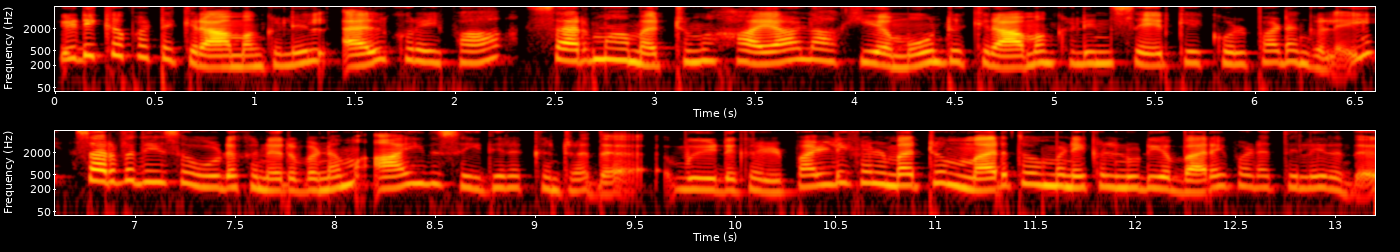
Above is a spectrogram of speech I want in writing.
இடிக்கப்பட்ட கிராமங்களில் அல் குரைபா சர்மா மற்றும் ஹயால் ஆகிய மூன்று கிராமங்களின் செயற்கைக்கோள் படங்களை சர்வதேச ஊடக நிறுவனம் ஆய்வு செய்திருக்கின்றது. வீடுகள் பள்ளிகள் மற்றும் மருத்துவமனைகளுடைய வரைபடத்திலிருந்து இருந்து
